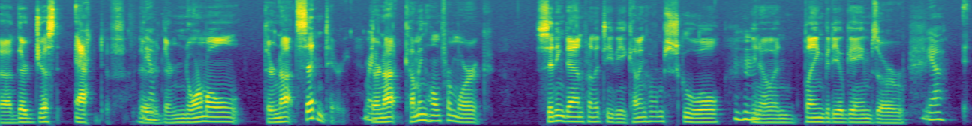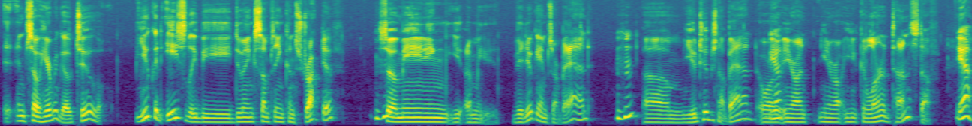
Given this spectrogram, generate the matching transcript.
uh, they're just active. They're Yeah. they're normal. They're not sedentary. Right. They're not coming home from work, sitting down in front of the TV, coming home from school, Mm-hmm. you know, and playing video games or yeah. and so here we go too. You could easily be doing something constructive. So meaning, I mean, video games aren't bad. Um, YouTube's not bad, or Yeah. you're on. You know, you can learn a ton of stuff. Yeah.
